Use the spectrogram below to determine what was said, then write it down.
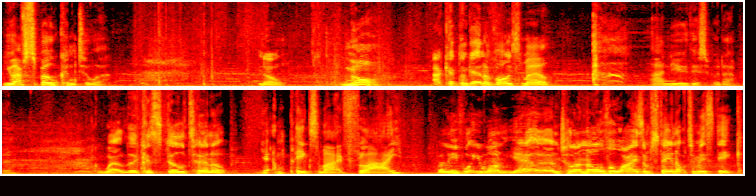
You have spoken to her. No. No. I kept on getting a voicemail. I knew this would happen. Well, they can still turn up. Yeah, and pigs might fly. Believe what you want, yeah? Until I know otherwise, I'm staying optimistic.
